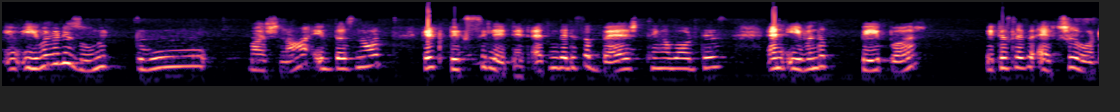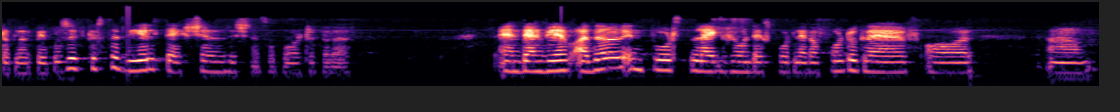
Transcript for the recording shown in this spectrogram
even when you zoom it too much now, it does not get pixelated. I think that is the best thing about this. And even the paper, it is like the actual watercolor paper, so it gives the real texture and richness of watercolor. And then we have other inputs like if you want to export like a photograph or um,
